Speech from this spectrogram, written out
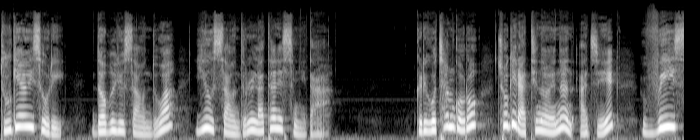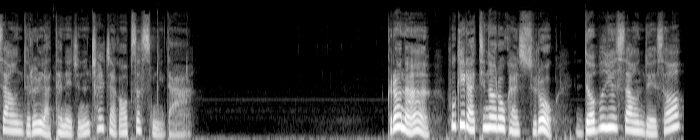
두 개의 소리 W 사운드와 U 사운드를 나타냈습니다. 그리고 참고로 초기 라틴어에는 아직 V 사운드를 나타내주는 철자가 없었습니다. 그러나 후기 라틴어로 갈수록 W 사운드에서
